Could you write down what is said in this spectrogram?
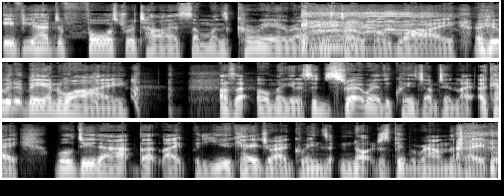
if you had to force retire someone's career around this table, why? Who would it be and why? I was like, oh my goodness. So straight away, the queens jumped in, like, okay, we'll do that, but like with UK drag queens, not just people around the table,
